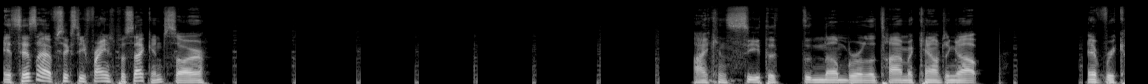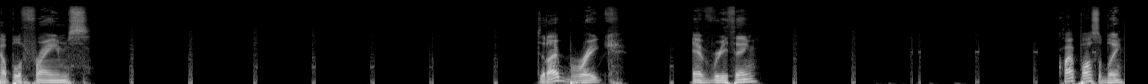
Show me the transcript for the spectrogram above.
It says I have 60 frames per second, so... I can see the, the number on the timer counting up every couple of frames. Did I break everything? Quite possibly.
